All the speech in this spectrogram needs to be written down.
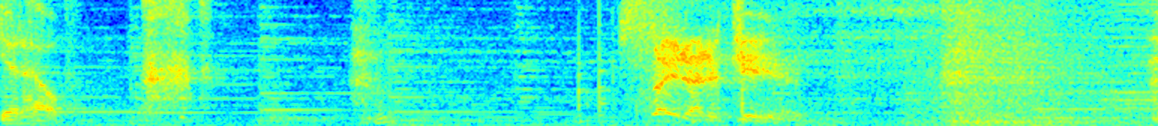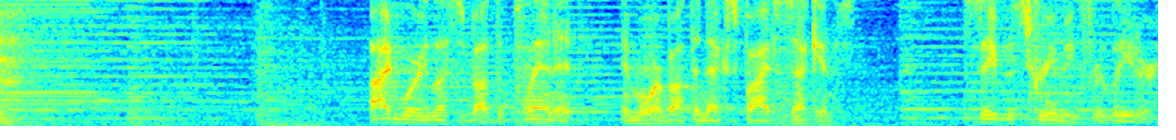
Get help. Say that again! I'd worry less about the planet and more about the next five seconds. Save the screaming for later.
